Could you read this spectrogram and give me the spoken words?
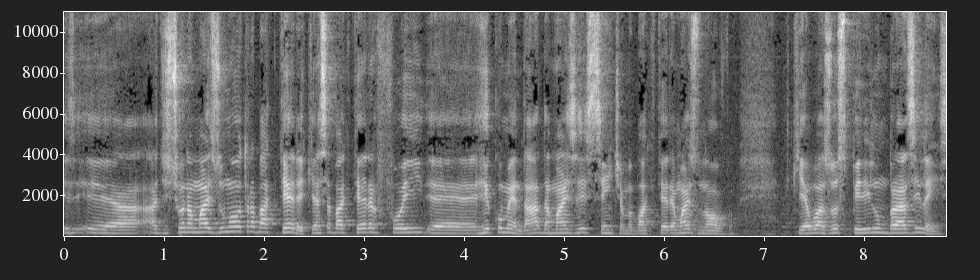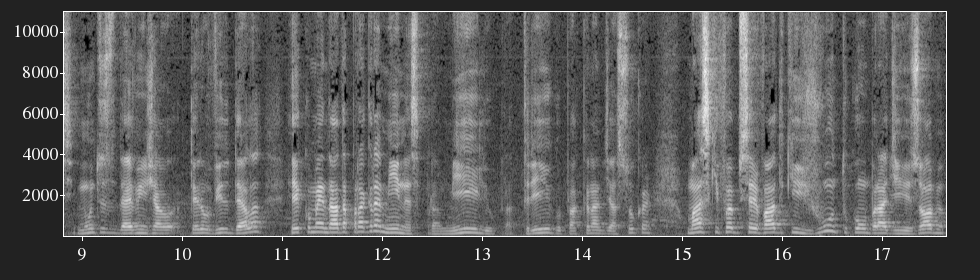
é, adiciona mais uma outra bactéria, que essa bactéria foi é, recomendada mais recente, é uma bactéria mais nova que é o Azospirillum brasilense. Muitos devem já ter ouvido dela, recomendada para gramíneas, para milho, para trigo, para cana-de-açúcar, mas que foi observado que junto com o bradyrhizóbio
